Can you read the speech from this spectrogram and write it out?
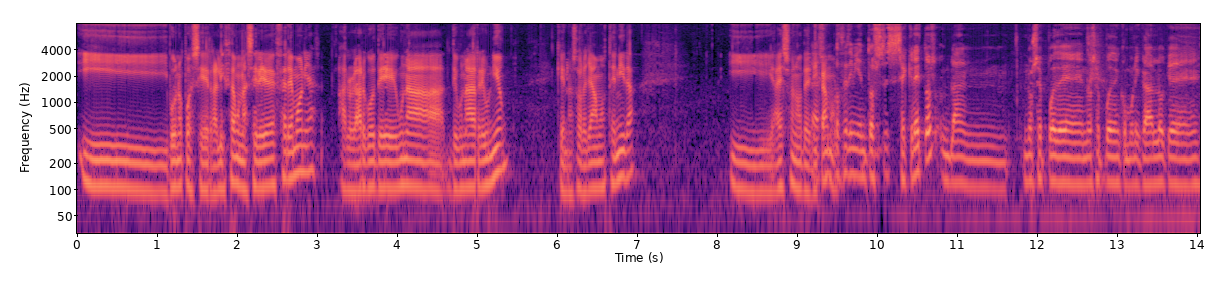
Y bueno, pues se realiza una serie de ceremonias a lo largo de una, de una reunión que nosotros llamamos tenida. Y a eso nos sea, ¿Son dedicamos. procedimientos secretos? En plan, no se puede, no se pueden comunicar lo que.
